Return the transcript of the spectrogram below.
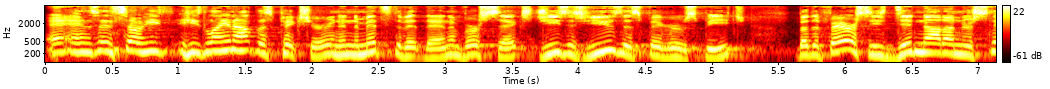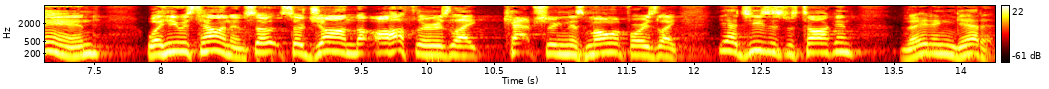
And, and so he's, he's laying out this picture, and in the midst of it, then, in verse 6, Jesus used this figure of speech, but the Pharisees did not understand what he was telling them. So, so John, the author, is like capturing this moment for. He's like, yeah, Jesus was talking. They didn't get it.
